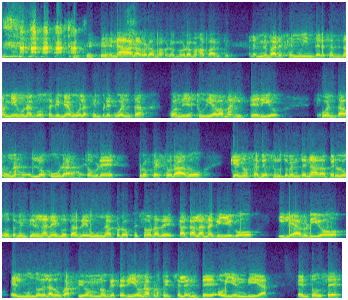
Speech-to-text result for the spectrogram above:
no, no, bromas, bromas, bromas aparte. A mí me parece muy interesante también una cosa que mi abuela siempre cuenta, cuando ella estudiaba magisterio, cuenta unas locuras sobre profesorado que no sabía absolutamente nada, pero luego también tiene la anécdota de una profesora de catalana que llegó y le abrió el mundo de la educación, ¿no? que sería una profe excelente hoy en día. Entonces,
